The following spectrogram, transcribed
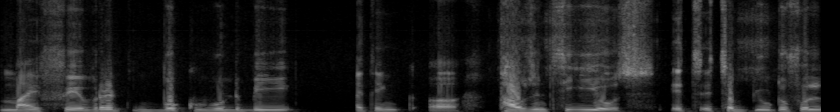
my favorite book would be, I think, uh, Thousand CEOs. It's it's a beautiful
